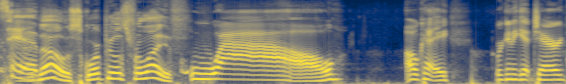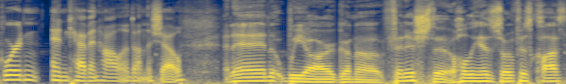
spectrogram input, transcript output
as him. No, Scorpios for life. Wow. Okay, we're gonna get Jared Gordon and Kevin Holland on the show. And then we are gonna finish the Holding Hands Throwing Fist class-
